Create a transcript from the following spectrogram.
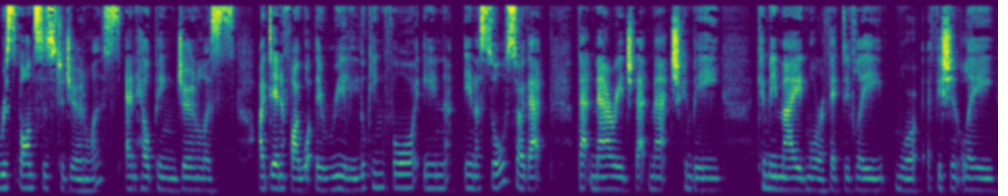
responses to journalists and helping journalists identify what they're really looking for in in a source, so that that marriage, that match, can be can be made more effectively, more efficiently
